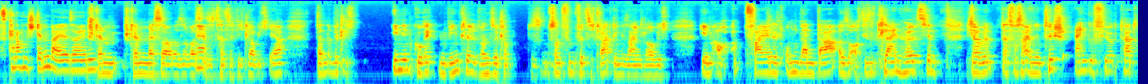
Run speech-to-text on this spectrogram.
es kann auch ein Stemmbeil sein. Stemm, Stemmmesser oder sowas. Ja. Das ist tatsächlich, glaube ich, eher dann wirklich in dem korrekten Winkel, von so, ich glaube, das muss so ein 45-Grad-Ding sein, glaube ich, eben auch abpfeilt, um dann da, also aus diesen kleinen Hölzchen, ich glaube, das, was er in den Tisch eingefügt hat,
